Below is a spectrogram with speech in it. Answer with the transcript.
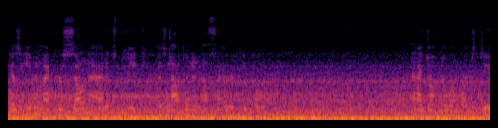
Because even my persona at its peak has not been enough for other people. Don't know what more to do.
